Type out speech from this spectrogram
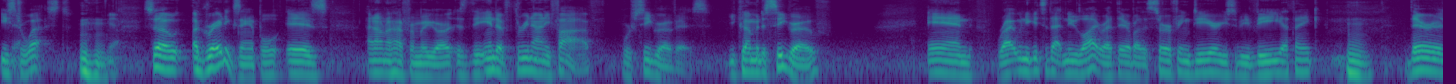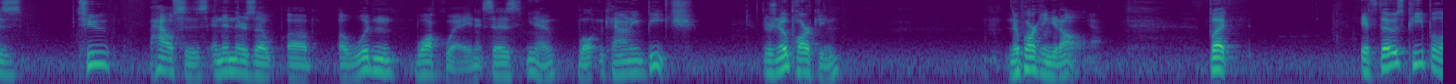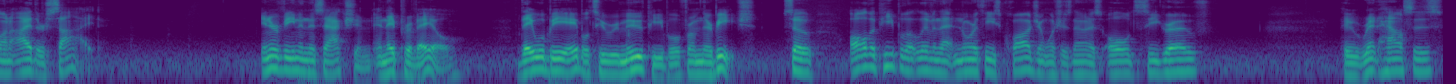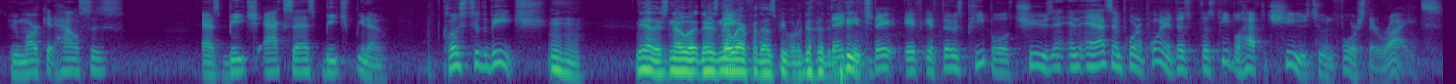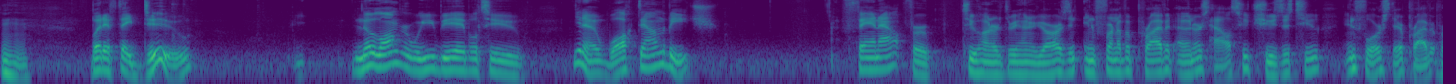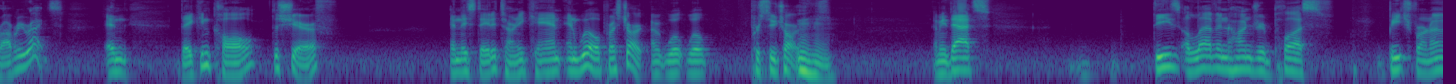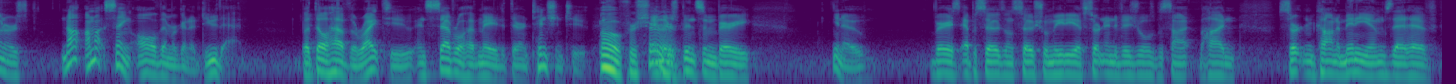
east or west. Mm-hmm. Yeah. So a great example is, I don't know how familiar you are, is the end of 395 where Seagrove is. You come into Seagrove, And right when you get to that new light right there by the surfing deer, used to be V, I think. Hmm. there is two houses, and then there's a, a a wooden walkway, and it says, you know, Walton County Beach. There's no parking. No parking at all. But if those people on either side intervene in this action and they prevail, they will be able to remove people from their beach. So all the people that live in that northeast quadrant, which is known as Old Seagrove, who rent houses, who market houses as beach access, beach, you know, close to the beach. Yeah, there's no there's nowhere for those people to go to the They beach. can, they, if, if those people choose, and, and that's an important point, If those, those people have to choose to enforce their rights. Mm-hmm. But if they do, no longer will you be able to, you know, walk down the beach, fan out for 200, 300 yards in, in front of a private owner's house who chooses to enforce their private property rights. And they can call the sheriff, and the state attorney can and will press charge, uh, will, will pursue charges. I mean, that's these 1,100 plus beachfront owners. Not, I'm not saying all of them are going to do that, but they'll have the right to, and several have made it their intention to. oh, for sure. And there's been some very, you know, various episodes on social media of certain individuals beside, behind certain condominiums that have,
